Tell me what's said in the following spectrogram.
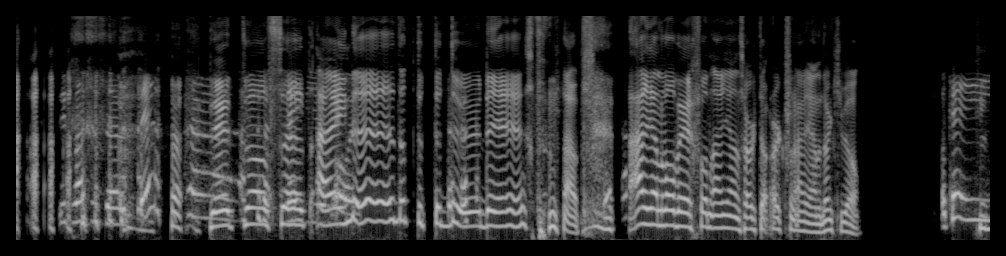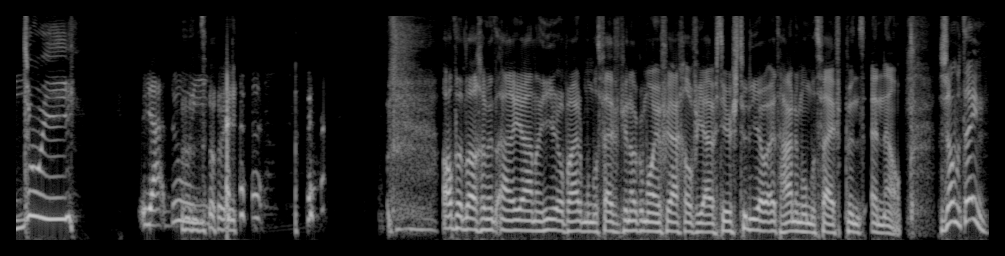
Dit was het uh, beste. Dit was het einde. Dat doet de deur dicht. nou, Ariane Walberg van Ariane's Hart, de Ark van Ariane. Dankjewel. Oké. Okay. Doei. Ja, doei. doei. Altijd lachen met Ariane hier op Haarlem 105. Heb je ook een mooie vraag over juist hier? Studio haarlem105.nl Zometeen,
